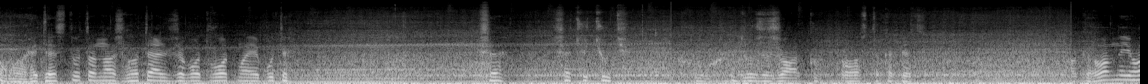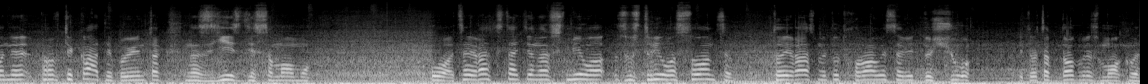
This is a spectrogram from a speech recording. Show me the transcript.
Ой, десь тут наш готель вже от-от має бути. Ще, ще чуть-чуть. Дуже жарко, просто капець. Так, Головне його не провтикати, бо він так на з'їзді самому. О, цей раз, кстати, нас сміло зустріло сонцем. Той раз ми тут ховалися від дощу і то так добре змокли.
